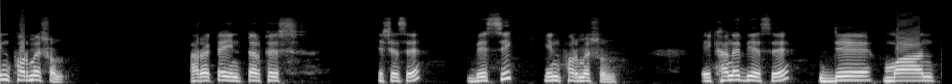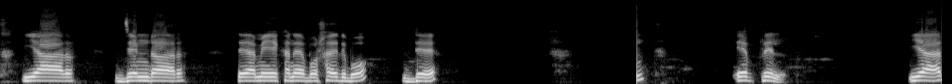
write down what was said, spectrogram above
ইনফরমেশন আরও একটা ইন্টারফেস এসেছে, বেসিক ইনফরমেশন। এখানে দিয়েছে ডে, মান্থ, ইয়ার, জেন্ডার, তে আমি এখানে বসাই দিব day April. Year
